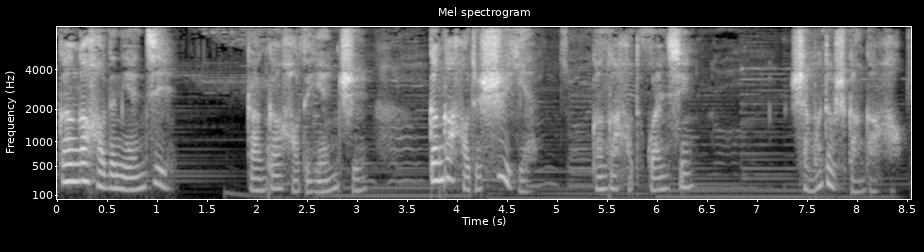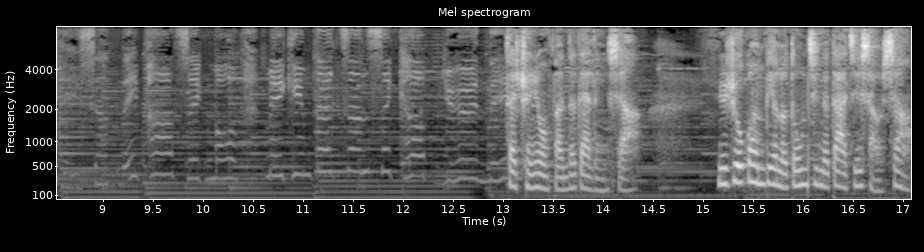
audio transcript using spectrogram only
刚刚好的年纪，刚刚好的颜值，刚刚好的事业，刚刚好的关心，什么都是刚刚好。在陈永凡的带领下，余舟逛遍了东京的大街小巷。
